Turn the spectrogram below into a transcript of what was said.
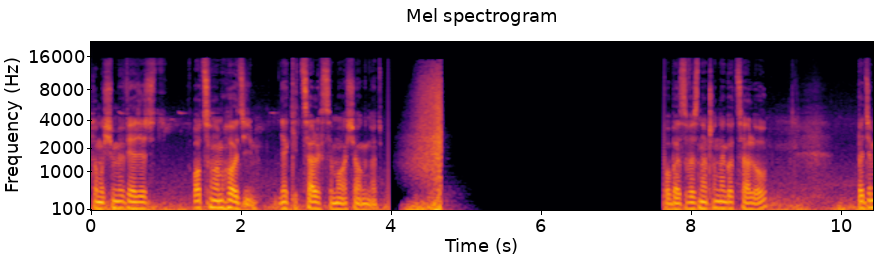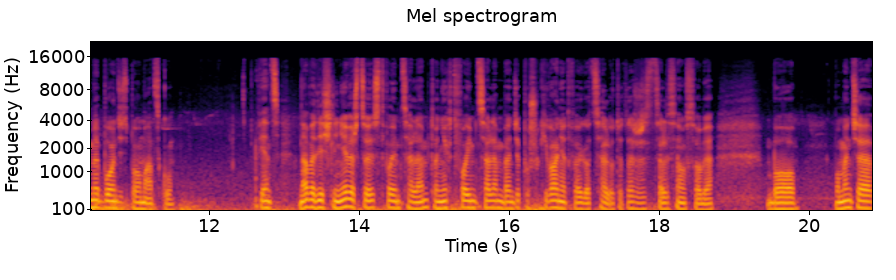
to musimy wiedzieć o co nam chodzi, jaki cel chcemy osiągnąć. Bo bez wyznaczonego celu będziemy błądzić po omacku. Więc nawet jeśli nie wiesz, co jest Twoim celem, to niech Twoim celem będzie poszukiwanie Twojego celu. To też jest cel sam w sobie, bo w momencie,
